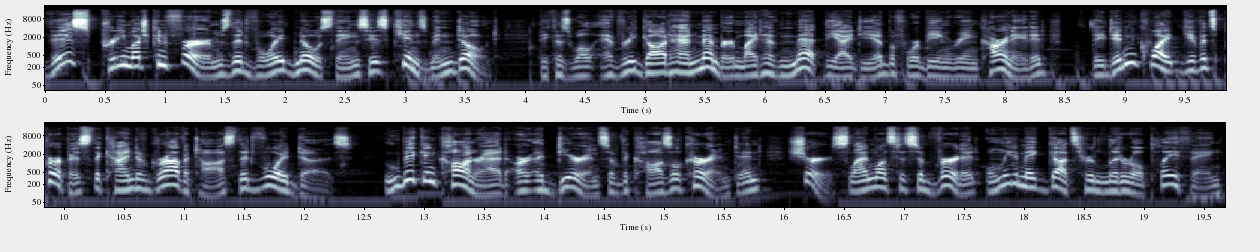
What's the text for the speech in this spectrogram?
This pretty much confirms that Void knows things his kinsmen don't, because while every Godhand member might have met the idea before being reincarnated, they didn't quite give its purpose the kind of gravitas that Void does. Ubik and Conrad are adherents of the causal current, and sure, Slan wants to subvert it only to make Guts her literal plaything,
